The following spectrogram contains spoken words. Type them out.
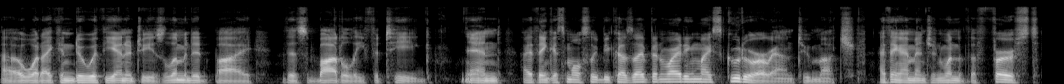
uh, what I can do with the energy is limited by this bodily fatigue. And I think it's mostly because I've been riding my scooter around too much. I think I mentioned one of the first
